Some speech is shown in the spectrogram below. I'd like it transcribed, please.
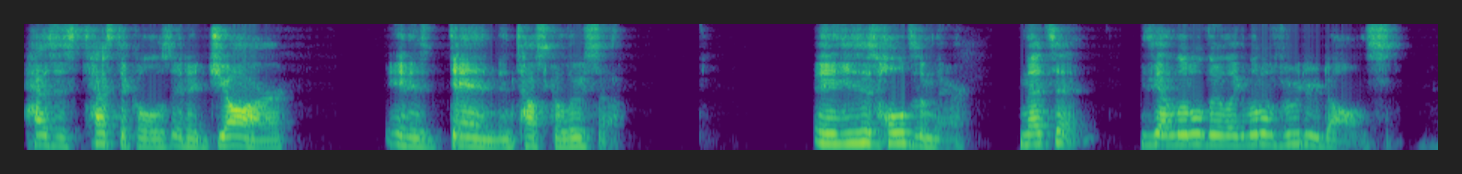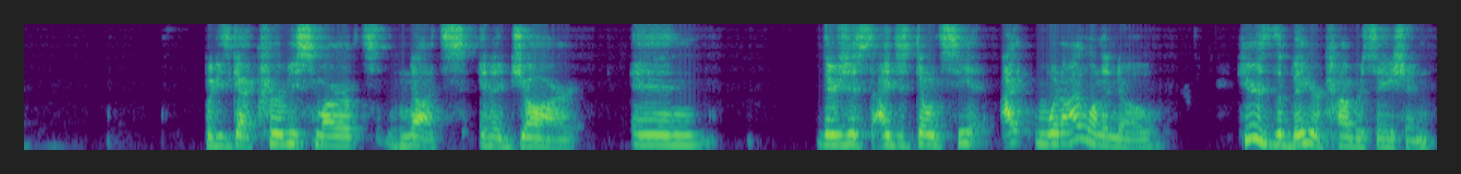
has his testicles in a jar in his den in Tuscaloosa. And he just holds them there. And that's it. He's got little, they're like little voodoo dolls. But he's got Kirby Smart's nuts in a jar. And there's just, I just don't see it. I What I want to know here's the bigger conversation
